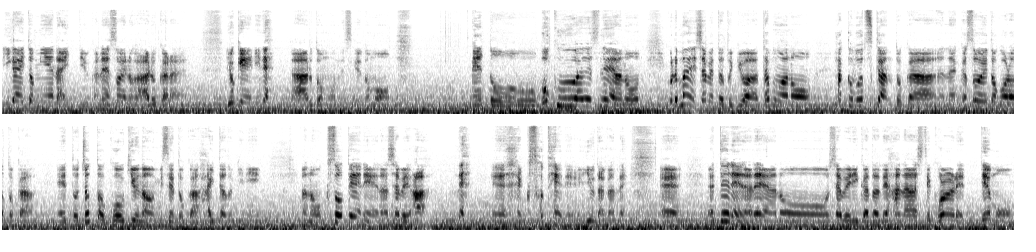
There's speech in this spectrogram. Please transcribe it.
意外と見えないっていうかね、そういうのがあるから、余計にね、あると思うんですけれども、えっ、ー、と、僕はですね、あの、これ前喋った時は、多分あの、博物館とか、なんかそういうところとか、えっ、ー、と、ちょっと高級なお店とか入った時に、あの、クソ丁寧な喋り、あ、ね、えー、クソ丁寧言うたらあかんね、えー、丁寧なね、あのー、喋り方で話してこられても、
